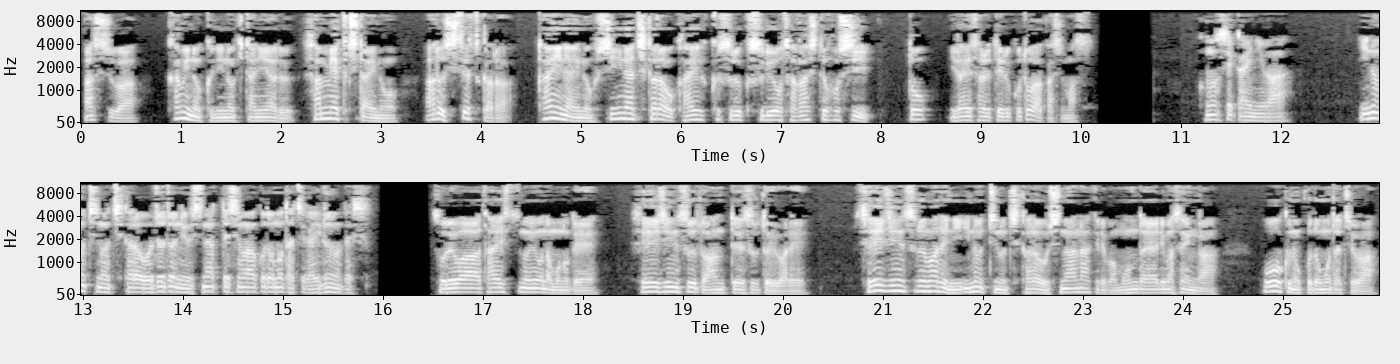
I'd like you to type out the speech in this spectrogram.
アッシュは神の国の北にある山脈地帯のある施設から体内の不思議な力を回復する薬を探してほしいと依頼されていることを明かします。この世界には命の力を徐々に失ってしまう子供たちがいるのです。それは体質のようなもので、成人すると安定すると言われ、成人するまでに命の力を失わなければ問題ありませんが、多くの子供たちは、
